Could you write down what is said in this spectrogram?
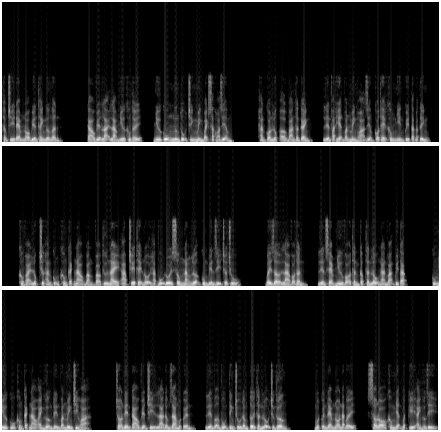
thậm chí đem nó biến thành ngớ ngẩn. Cao viễn lại làm như không thấy, như cũng ngưng tụ chính mình bạch sắc hỏa diễm. Hắn còn lúc ở bán thần cảnh, liền phát hiện văn minh hỏa diễm có thể không nhìn quy tắc đặc tính không phải lúc trước hắn cũng không cách nào bằng vào thứ này áp chế thể nội hắc vụ đối sông năng lượng cùng biến dị chớ chú. Bây giờ là võ thần, liền xem như võ thần cấp thần lộ ngàn vạn quy tắc, cũng như cũng không cách nào ảnh hưởng đến văn minh chi hỏa. Cho nên cao viễn chỉ là đấm ra một quyền, liền vỡ vụn tinh chủ đâm tới thần lộ trường thương. Một quyền đem nó nát ấy sau đó không nhận bất kỳ ảnh hưởng gì,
